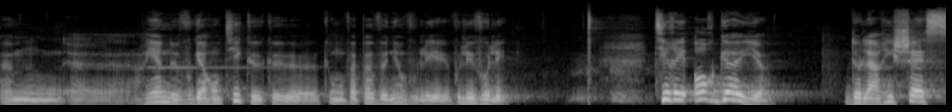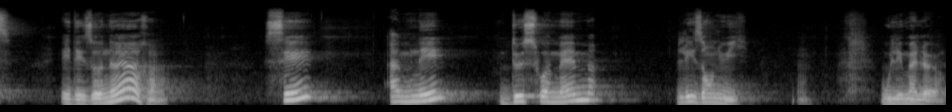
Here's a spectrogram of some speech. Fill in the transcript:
rien ne vous garantit qu'on que, ne va pas venir vous les, vous les voler. Tirer orgueil de la richesse et des honneurs, c'est amener de soi-même les ennuis ou les malheurs.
